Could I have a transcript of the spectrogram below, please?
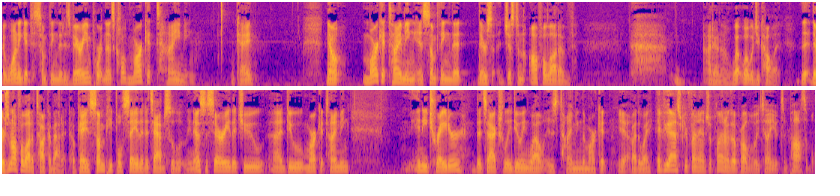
I want to get to something that is very important. That's called market timing. Okay. Now, market timing is something that there's just an awful lot of I don't know what what would you call it. There's an awful lot of talk about it. Okay, some people say that it's absolutely necessary that you uh, do market timing. Any trader that's actually doing well is timing the market. Yeah. By the way, if you ask your financial planner, they'll probably tell you it's impossible.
